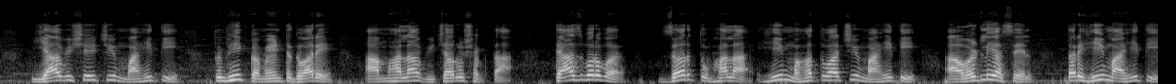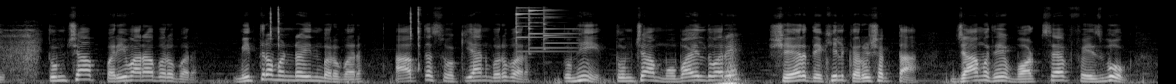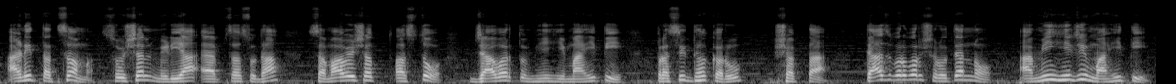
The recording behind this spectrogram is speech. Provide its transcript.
याविषयीची माहिती तुम्ही कमेंटद्वारे आम्हाला विचारू शकता. त्याचबरोबर जर तुम्हाला ही महत्त्वाची माहिती आवडली असेल तर ही माहिती तुमच्या परिवाराबरोबर मित्रमंडळींबरोबर आप्तस्वकीयांबरोबर तुम्ही तुमच्या मोबाईलद्वारे शेअर देखील करू शकता ज्यामध्ये व्हॉट्सॲप फेसबुक आणि तत्सम सोशल मीडिया ॲपचा सुद्धा समावेश असतो ज्यावर तुम्ही ही माहिती प्रसिद्ध करू शकता. त्याचबरोबर श्रोत्यांनो आम्ही ही जी माहिती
